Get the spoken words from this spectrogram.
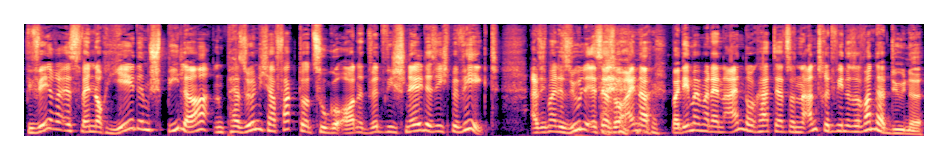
Wie wäre es, wenn noch jedem Spieler ein persönlicher Faktor zugeordnet wird, wie schnell der sich bewegt? Also ich meine, Süle ist ja so einer, bei dem man immer den Eindruck hat, der hat so einen Antritt wie eine so Wanderdüne,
